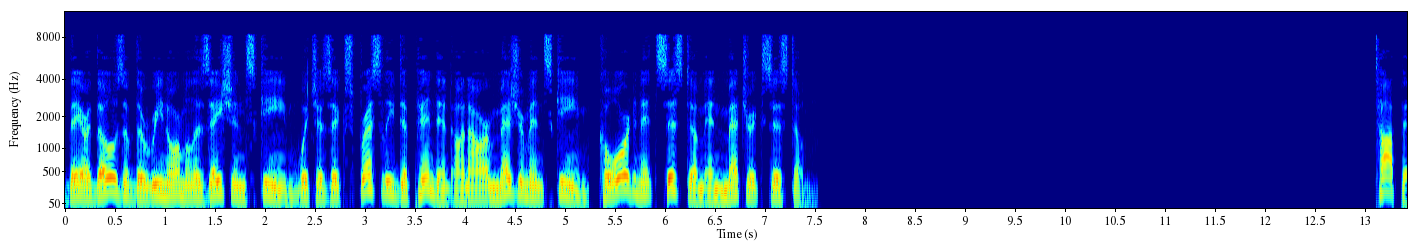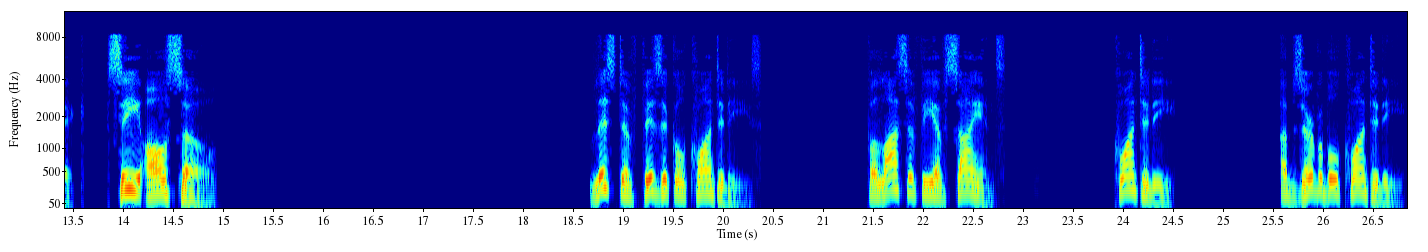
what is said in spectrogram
they are those of the renormalization scheme which is expressly dependent on our measurement scheme, coordinate system and metric system. See also List of physical quantities Philosophy of science. Quantity. Observable quantity.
